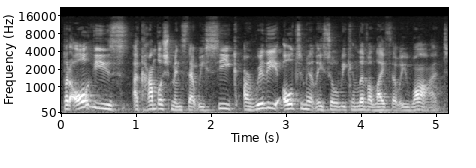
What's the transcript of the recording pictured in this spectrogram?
But all these accomplishments that we seek are really ultimately so we can live a life that we want.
